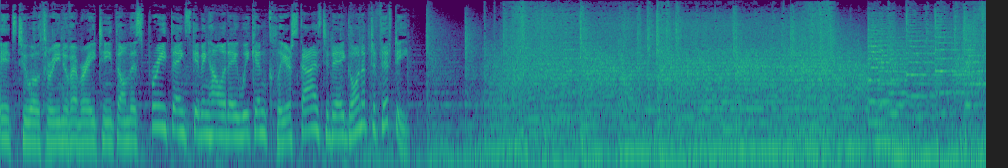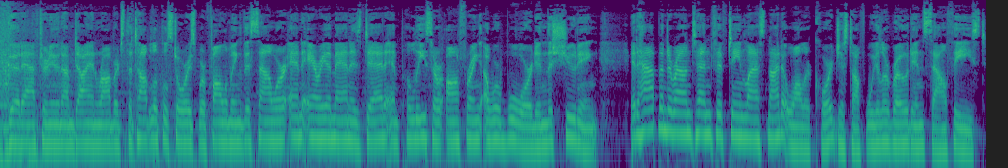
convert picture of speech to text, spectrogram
It's 203 November 18th on this pre-Thanksgiving holiday weekend. Clear skies today, going up to 50. Good afternoon. I'm Diane Roberts. The top local stories we're following this hour. An area man is dead and police are offering a reward in the shooting. It happened around 10:15 last night at Waller Court just off Wheeler Road in Southeast.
